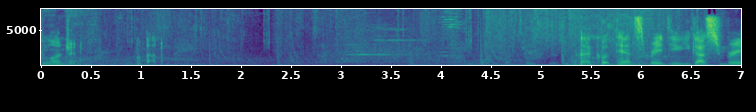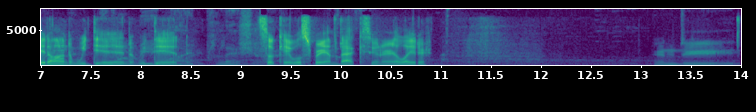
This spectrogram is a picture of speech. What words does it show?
200. Gul'dan sprayed you. You got sprayed on? We did. We did. It's okay. We'll spray him back sooner or later. Indeed.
